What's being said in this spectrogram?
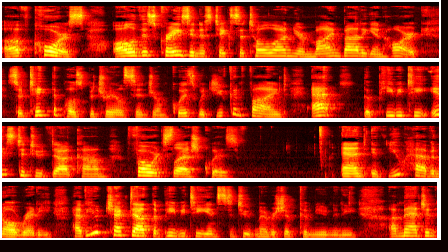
Of course, all of this craziness takes a toll on your mind, body, and heart, so take the post betrayal syndrome quiz, which you can find at thepbtinstitute.com forward slash quiz. And if you haven't already, have you checked out the PBT Institute membership community? Imagine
